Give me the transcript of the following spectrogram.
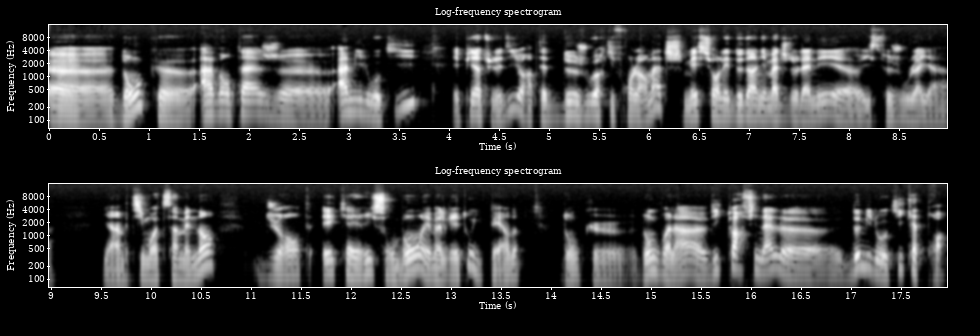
Euh, donc, avantage à Milwaukee. Et puis, hein, tu l'as dit, il y aura peut-être deux joueurs qui feront leur match, mais sur les deux derniers matchs de l'année, euh, ils se jouent là il y, a, un petit mois de ça maintenant. Durant et Kyrie sont bons et malgré tout, ils perdent. Donc, euh, voilà, victoire finale euh, de Milwaukee 4-3.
